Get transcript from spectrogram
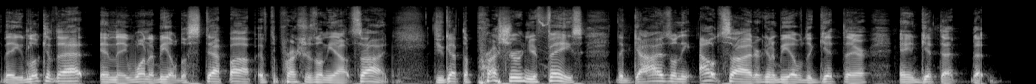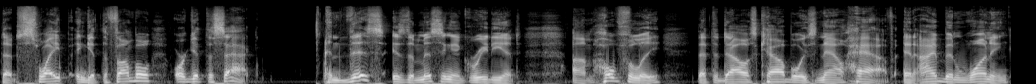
They look at that and they want to be able to step up if the pressure's on the outside. If you've got the pressure in your face, the guys on the outside are going to be able to get there and get that that that swipe and get the fumble or get the sack. And this is the missing ingredient, um, hopefully, that the Dallas Cowboys now have. And I've been wanting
